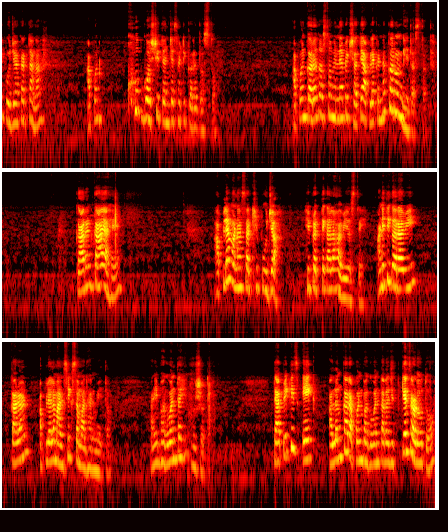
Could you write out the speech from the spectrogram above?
पूजा करताना आपण खूप गोष्टी त्यांच्यासाठी करत असतो. आपण करत असतो म्हणण्यापेक्षा ते आपल्याकडनं करून घेत असतात. कारण काय आहे? आपल्या मनासारखी पूजा ही प्रत्येकाला हवी असते आणि ती करावी कारण आपल्याला मानसिक समाधान मिळतं आणि भगवंतही खुश होतो. त्यापैकीच एक अलंकार आपण भगवंताला जितके चढवतो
